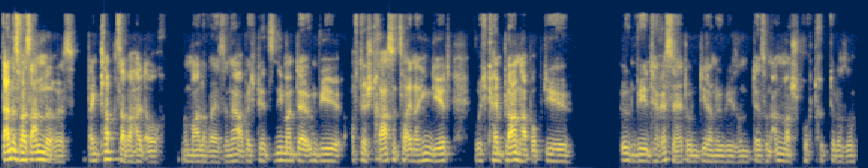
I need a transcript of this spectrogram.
dann ist was anderes. Dann klappt es aber halt auch normalerweise. Ne? Aber ich bin jetzt niemand, der irgendwie auf der Straße zu einer hingeht, wo ich keinen Plan habe, ob die irgendwie Interesse hätte und die dann irgendwie so, ein- der so einen Anmachspruch drückt oder so.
